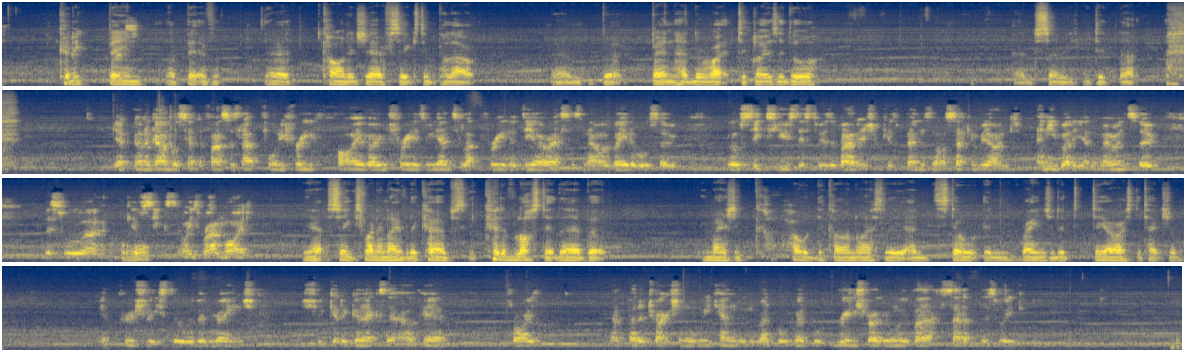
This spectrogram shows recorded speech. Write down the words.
could have been a bit of uh, carnage there if Seeks didn't pull out. Um, but Ben had the right to close the door, and so he did that. Yep, Gunnar Gamble set the fastest lap, 43.503 as we enter lap 3, and the DRS is now available. So will Seeks use this to his advantage because Ben's not a second behind anybody at the moment. So this will uh, give. Seeks. Oh, he's ran wide. yeah, Seeks running over the curbs. He could have lost it there, but he managed to hold the car nicely and still in range of the DRS detection. Yep, crucially still within range. Should get a good exit out of here. Have better traction all weekend than the Red Bull. Red Bull really struggling with uh, setup this week.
